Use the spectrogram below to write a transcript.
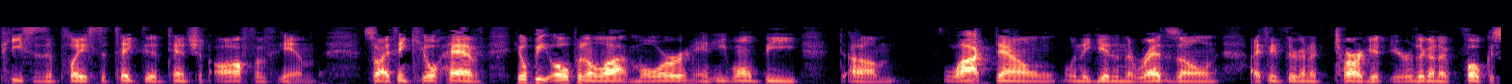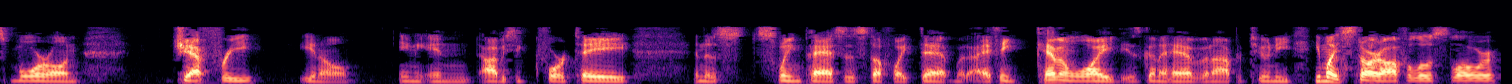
pieces in place to take the attention off of him. So I think he'll have he'll be open a lot more, and he won't be um, locked down when they get in the red zone. I think they're going to target or they're going to focus more on Jeffery, you know, and, and obviously Forte and the swing passes, stuff like that. But I think Kevin White is going to have an opportunity. He might start off a little slower,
